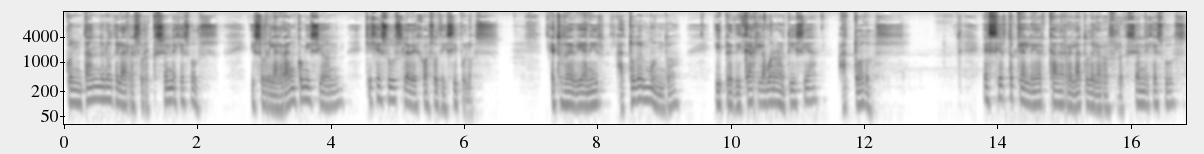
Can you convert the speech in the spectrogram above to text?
contándonos de la resurrección de Jesús y sobre la gran comisión que Jesús le dejó a sus discípulos. Estos debían ir a todo el mundo y predicar la buena noticia a todos. Es cierto que al leer cada relato de la resurrección de Jesús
